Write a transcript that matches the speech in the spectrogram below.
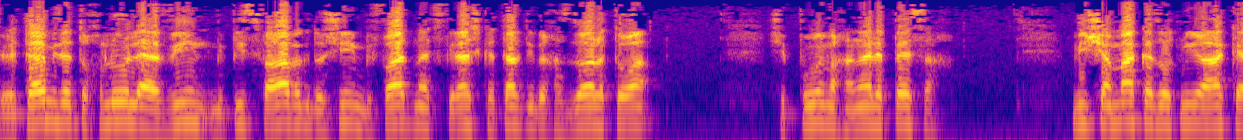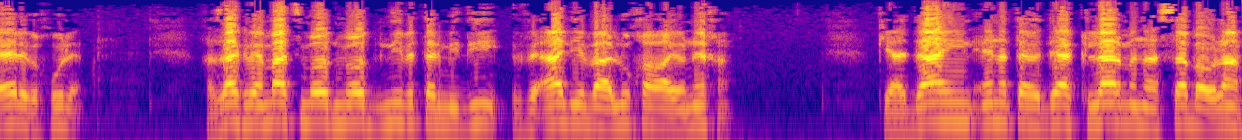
ויותר מזה תוכלו להבין מפי ספריו הקדושים, בפרט מהתפילה שכתבתי בחסדו על התורה, שפורים הכנה לפסח. מי שמע כזאת, מי ראה כאלה וכו'. חזק ואמץ מאוד מאוד בני ותלמידי, ואל יבהלוך רעיוניך. כי עדיין אין אתה יודע כלל מה נעשה בעולם.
